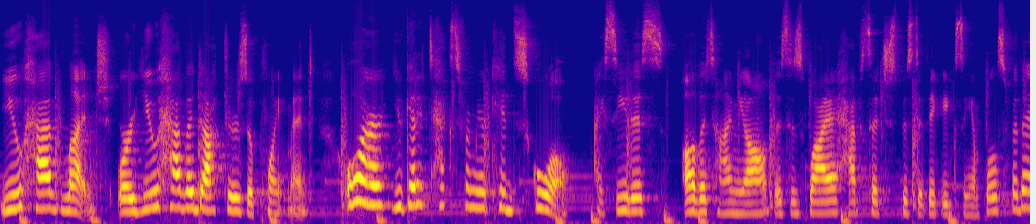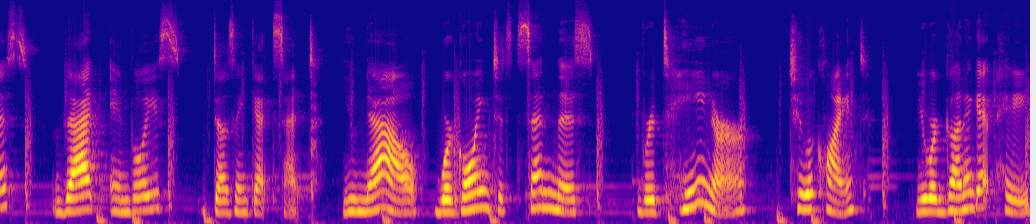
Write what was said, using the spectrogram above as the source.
you have lunch, or you have a doctor's appointment, or you get a text from your kid's school. I see this all the time, y'all. This is why I have such specific examples for this. That invoice doesn't get sent. You now, we're going to send this retainer to a client. You were gonna get paid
